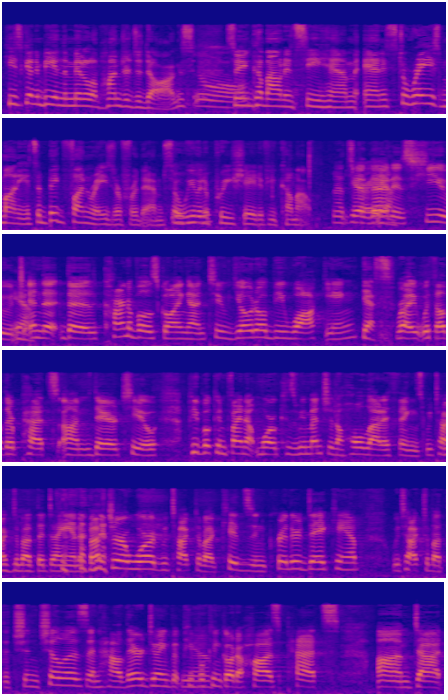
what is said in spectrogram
He's going to be in the middle of hundreds of dogs. So you can come out and see him. And it's to raise money. It's a big fundraiser for them. So we would appreciate if you come out. That's yeah, great. that Yeah. is huge. Yeah. And the, the carnival is going on too. Yoda will be walking. Yes. Right, with other pets um, there too. People can find out more because we mentioned a whole lot of things. We talked about the Diana Betcher Award. We talked about Kids in Critter Day Camp. We talked about the chinchillas and how they're doing. But people Yeah. can go to hawspets.org um, dot,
